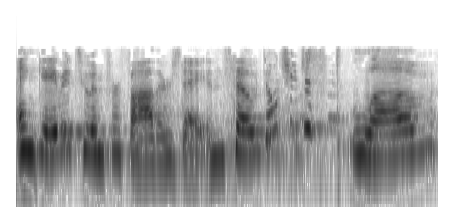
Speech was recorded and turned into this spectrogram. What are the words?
and gave it to him for Father's Day. And so don't you just love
